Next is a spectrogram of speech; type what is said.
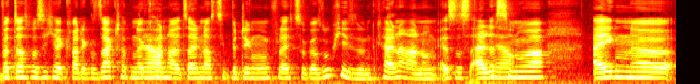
das, was ich ja gerade gesagt habe, ne, Ja. kann halt sein, dass die Bedingungen vielleicht sogar supi sind. Keine Ahnung. Es ist alles Ja. nur eigene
